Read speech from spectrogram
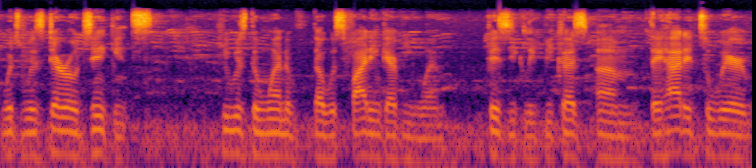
which was Daryl Jenkins. He was the one that was fighting everyone physically because um, they had it to where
